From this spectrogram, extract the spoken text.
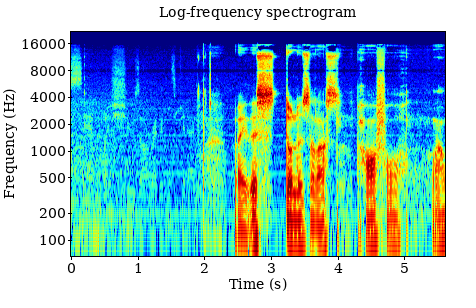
Sand my shoes already. Let's get out of here. Right, this done as the last par four. Wow.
